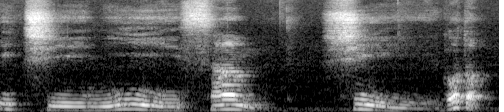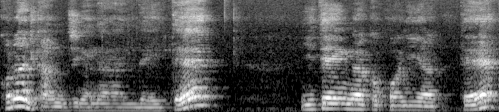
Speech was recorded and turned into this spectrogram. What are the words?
12345とこのように漢字が並んでいて2点がここにあって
